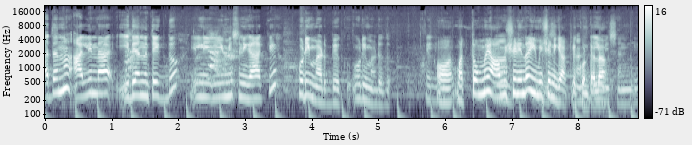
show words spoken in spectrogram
ಅದನ್ನು ಅಲ್ಲಿಂದ ಇದನ್ನು ತೆಗೆದು ಇಲ್ಲಿ ಈ ಮಿಷಿನಿಗೆ ಹಾಕಿ ಹುಡಿ ಮಾಡಬೇಕು ಹುಡಿ ಮಾಡೋದು. ಮತ್ತೊಮ್ಮೆ ಆ ಮಿಷಿನಿಂದ ಈ ಮಿಷಿನಿಗೆ ಹಾಕ್ಲಿಕ್ಕೆ ಉಂಟಲ್ಲ ಈ ಮಿಷನ್ಗೆ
